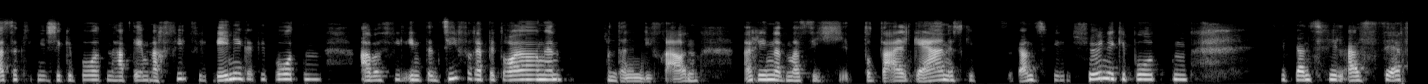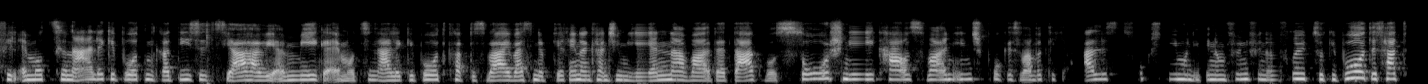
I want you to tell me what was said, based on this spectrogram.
außerklinische Geburten, habe demnach viel, viel weniger Geburten, aber viel intensivere Betreuungen. Und dann die Frauen erinnert man sich total gern. Es gibt ganz viele schöne Geburten gibt ganz viel, auch sehr viel emotionale Geburten. Gerade dieses Jahr habe ich eine mega emotionale Geburt gehabt. Das war, ich weiß nicht, ob du dich erinnern kannst, im Jänner war der Tag, wo so Schneechaos war in Innsbruck. Es war wirklich alles zugeschnien und ich bin um fünf in der Früh zur Geburt. Es hat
